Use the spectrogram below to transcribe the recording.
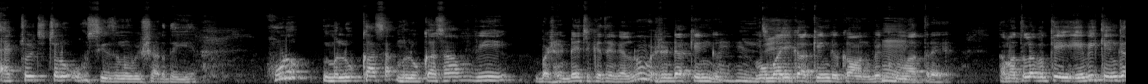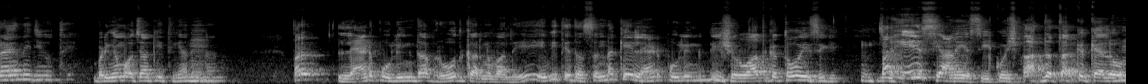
ਐਕਚੁਅਲ ਚ ਚਲੋ ਉਸ ਚੀਜ਼ ਨੂੰ ਵੀ ਛੱਡ ਦਈਏ। ਹੁਣ ਮਲੂਕਾ ਸਾਹਿਬ ਮਲੂਕਾ ਸਾਹਿਬ ਵੀ ਬਠਿੰਡੇ ਚ ਕਿਤੇ ਗੱਲ ਨਾ ਬਠਿੰਡਾ ਕਿੰਗ ਮੁੰਬਈ ਦਾ ਕਿੰਗ ਕੌਣ? ਵਿਕੂ ਮਾਤਰੇ। ਤਾਂ ਮਤਲਬ ਕਿ ਇਹ ਵੀ ਕਿੰਗ ਰਹੇ ਨੇ ਜੀ ਉੱਥੇ? ਬੜੀਆਂ ਮੌਜਾਂ ਕੀਤੀਆਂ ਨੇ ਇਹਨਾਂ ਨੇ। ਪਰ ਲੈਂਡ ਪੂਲਿੰਗ ਦਾ ਵਿਰੋਧ ਕਰਨ ਵਾਲੇ ਇਹ ਵੀ ਤੇ ਦੱਸਣ ਨਾ ਕਿ ਲੈਂਡ ਪੂਲਿੰਗ ਦੀ ਸ਼ੁਰੂਆਤ ਕਿੱਥੋਂ ਹੋਈ ਸੀਗੀ? ਪਰ ਇਹ ਸਿਆਣੇ ਸੀ ਕੁਝ ਹੱਦ ਤੱਕ ਕਹਿ ਲੋ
